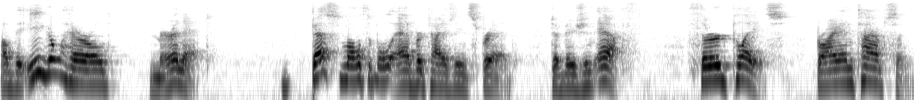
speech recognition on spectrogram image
of the Eagle Herald, Marinette. Best Multiple Advertising Spread, Division F. Third place, Brian Thompson,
